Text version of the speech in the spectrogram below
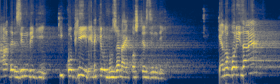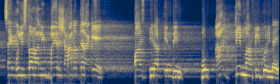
আমাদের জিন্দিগি, কি কঠিন, এটা কেউ বুঝে নাই কষ্টের কেন করি জানেন? সাইফুল ইসলাম আলী ভাইয়ের শাহাদাতের আগে পাঁচ দিন আর তিন দিন, মোট আট দিন মাহফিল করি নাই,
